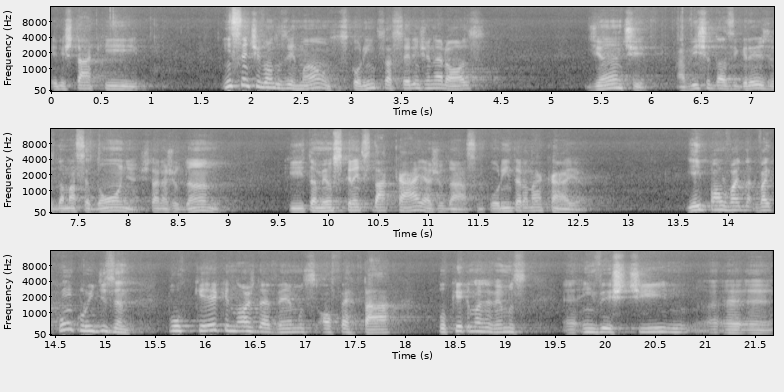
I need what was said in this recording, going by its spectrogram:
ele está aqui incentivando os irmãos, os coríntios, a serem generosos diante, à vista das igrejas da Macedônia, estarem ajudando, que também os crentes da Caia ajudassem. Corinto era na Caia. E aí Paulo vai, vai concluir dizendo, por que, que nós devemos ofertar, por que, que nós devemos é, investir, é, é,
